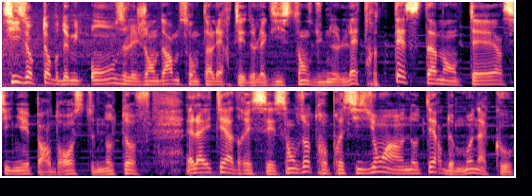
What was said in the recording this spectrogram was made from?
6 octobre 2011, les gendarmes sont alertés de l'existence d'une lettre testamentaire signée par Drost Notov. Elle a été adressée sans autre précision à un notaire de Monaco.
